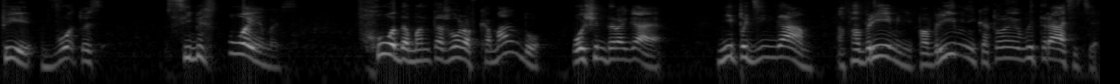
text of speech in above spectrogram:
ты, вот, то есть себестоимость входа монтажера в команду очень дорогая. Не по деньгам, а по времени, по времени, которое вы тратите.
